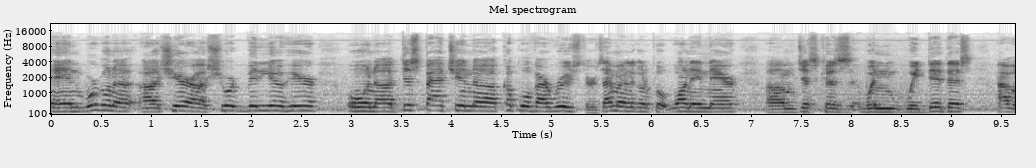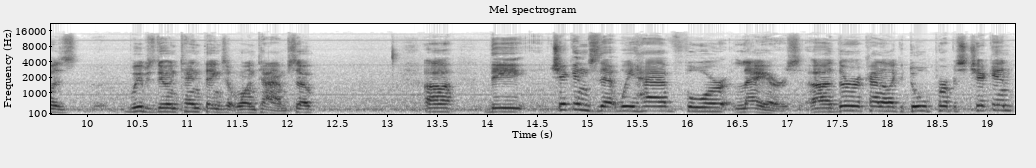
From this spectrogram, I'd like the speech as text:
And we're going to uh, share a short video here on uh, dispatching a couple of our roosters. I'm only going to put one in there um, just because when we did this, I was we was doing 10 things at one time. So uh, the chickens that we have for layers, uh, they're kind of like a dual purpose chicken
